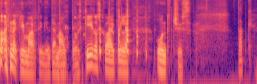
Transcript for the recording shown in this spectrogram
Ainakin Martinin tämä uppoisi. Kiitos kaikille und tschüss. Tack.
